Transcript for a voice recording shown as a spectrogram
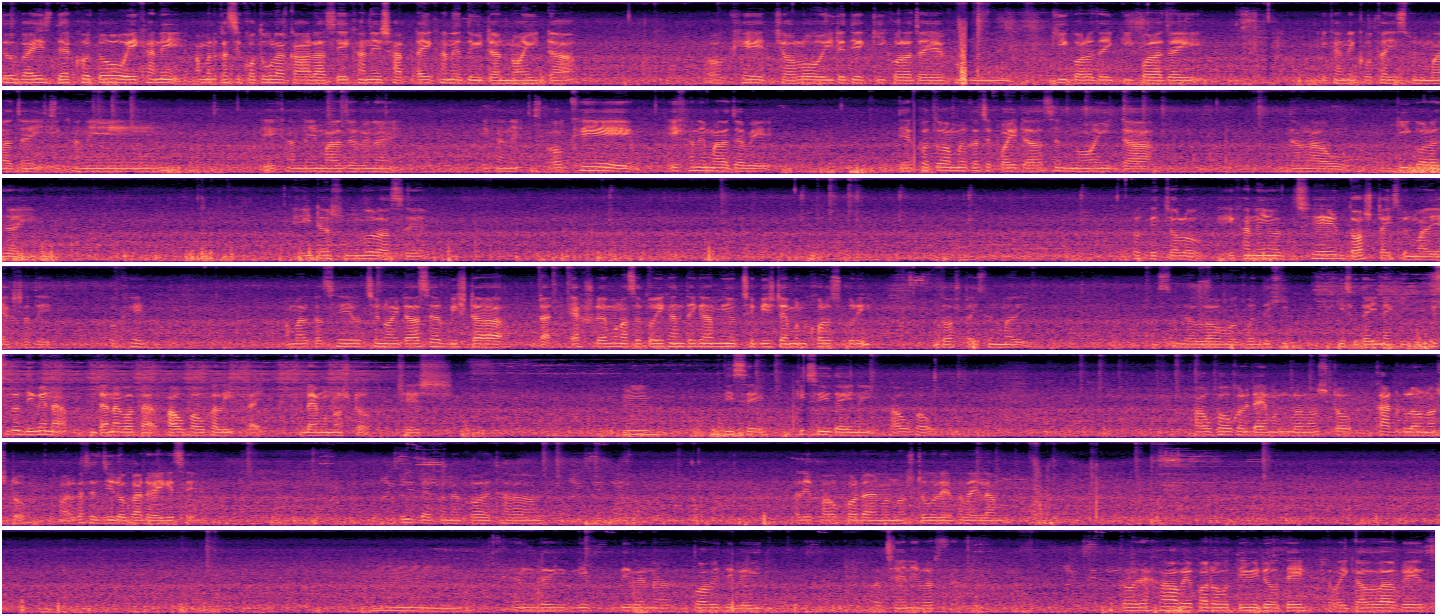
তো গাইস দেখো তো, এখানে আমার কাছে কতগুলা কার্ড আছে? এখানে সাতটা, এখানে দুইটা, নয়টা। ওকে, চলো এইটা দিয়ে কি করা যায় এখন? কি করা যায়, কি করা যায়? এখানে কোথায় স্পিন মারা যায়? এখানে এখানে মারা যাবে না। এখানে, ওকে, এখানে মারা যাবে। দেখো তো, আমার কাছে কয়টা আছে? নয়টা। দাঁড়াও, কি করা যায়? এইটা সুন্দর আছে। ওকে, চলো, এখানে হচ্ছে দশটা স্পিন মারি একসাথে। ওকে, আমার কাছে হচ্ছে নয়টা আছে আর বিশটা একশো ডায়মন্ড আছে। তো এখান থেকে আমি হচ্ছে বিশ ডায়মন্ড খরচ করি। দশটা স্পিন মারি। আল্লাহু আকবার, দেখি কিছু দেয় নাকি। কিছু তো দিবে না, জানা কথা, ফাউ ফাউ খালি, তাই ডায়মন্ড নষ্ট, শেষ। হুম দিছে, কিছুই দেয় নাই, ফাউ ফাউ। ফাউ ফাউ খালি ডায়মন্ডগুলো নষ্ট কার্ডগুলোও নষ্ট, আমার কাছে জিরো কার্ড হয়ে গেছে। এইটা কোনো কথা খালি ফাউ ফাউ ডায়মন্ড নষ্ট করে ফেলাইলাম। থেকে গিফট দিবে না, কবে দিবে, ঈদ হচ্ছে অ্যানিভার্সারি তো দেখা হবে পরবর্তী ভিডিওতে সবাইকে আল্লাহ হাফেজ।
